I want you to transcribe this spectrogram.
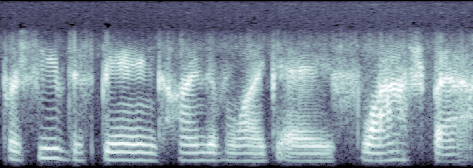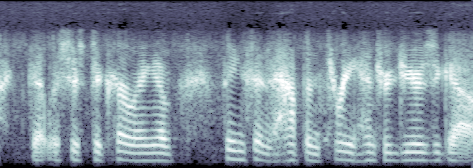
perceived as being kind of like a flashback that was just occurring of things that happened 300 years ago.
